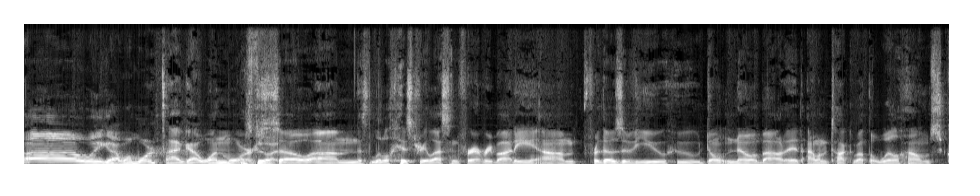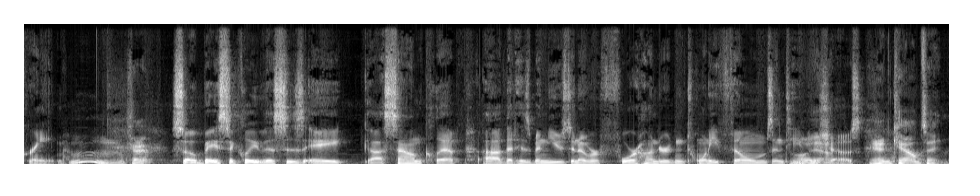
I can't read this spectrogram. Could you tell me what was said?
Oh, what you got? One more? I've got one more. Let's do it. So, um, this little history lesson for everybody. Um, for those of you who don't know about it, I want to talk about the Wilhelm scream. Okay. So, basically, this is a uh, sound clip uh, that has been used in over 420 films and TV Oh, yeah. shows. And counting.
